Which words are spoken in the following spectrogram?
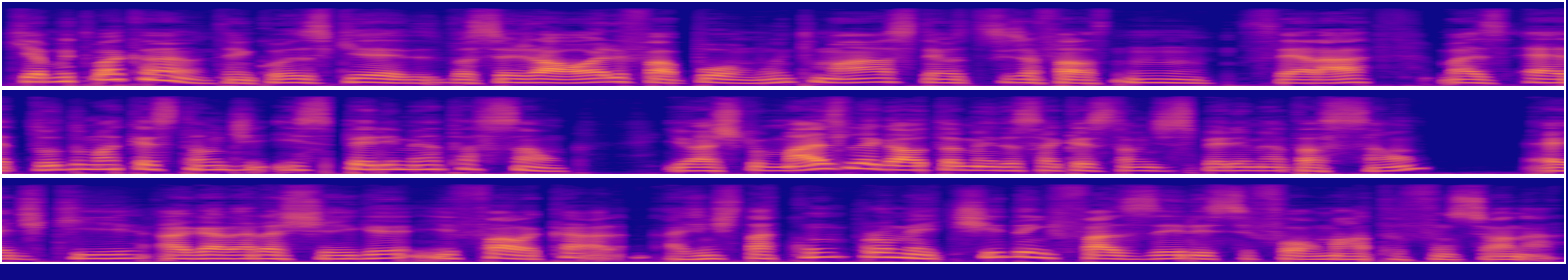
que é muito bacana. Tem coisas que você já olha e fala, pô, muito massa. Tem outras que você já fala, hum, será? Mas é tudo uma questão de experimentação. E eu acho que o mais legal também dessa questão de experimentação é de que a galera chega e fala, cara, a gente está comprometido em fazer esse formato funcionar.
